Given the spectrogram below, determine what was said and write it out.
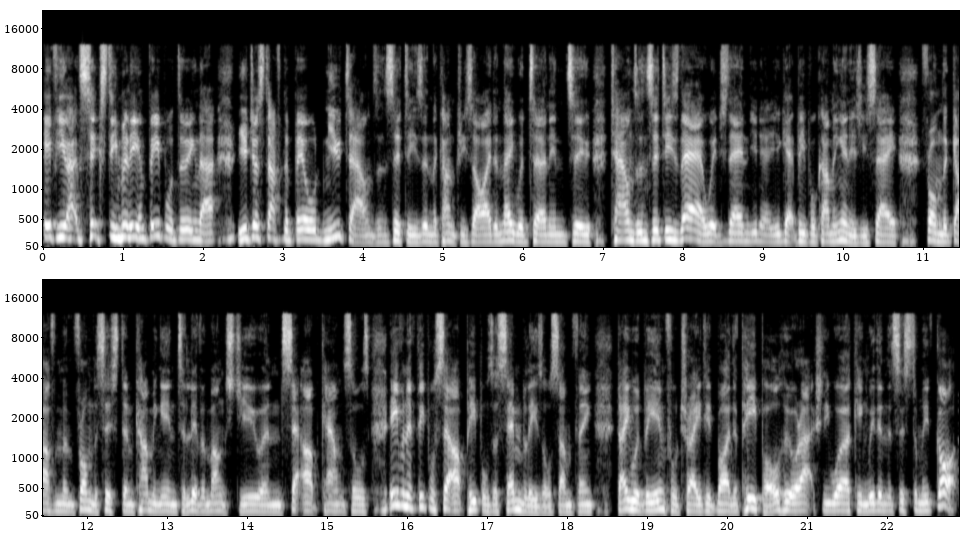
if you had 60 million people doing that, you just have to build new towns and cities in the countryside, and they would turn into towns and cities there, which then, you know, you get people coming in, as you say, from the government, from the system, coming in to live amongst you and set up councils. Even if people set up people's assemblies or something, they would be infiltrated by the people who are actually working within the system we've got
